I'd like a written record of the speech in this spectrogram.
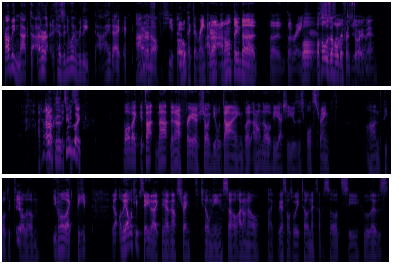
Probably knocked out. I don't know. Has anyone really died? I I, I don't know. He, the, Oh. like the ranker. I don't. I don't think the the the rank. Well, the whole is a whole different story, man. I don't know because it It's- seems it's- like Well, like it's not not they're not afraid of showing people dying, but I don't know if he actually uses full strength on the people to kill them. Even though like they keep, they all keep saying like they have enough strength to kill me, so I don't know. Like I guess I'll have to wait till next episode to see who lives.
